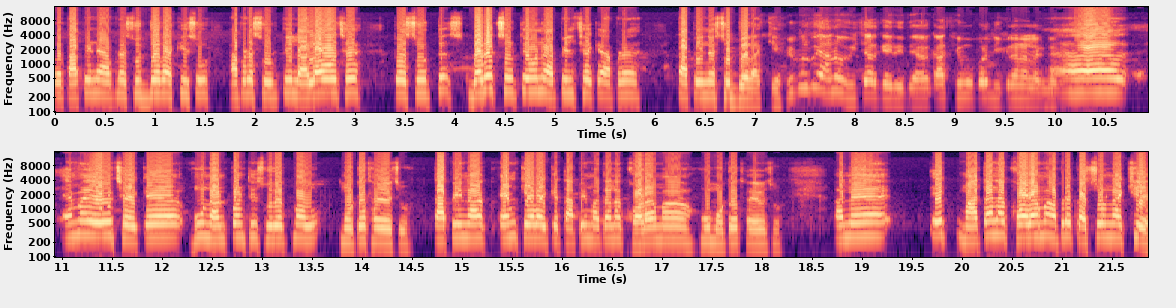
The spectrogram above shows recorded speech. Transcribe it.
તો તાપીને આપણે શુદ્ધ રાખીશું. આપણે સુરતી લાલાઓ છે તો સુરત દરેક સુરતીઓને અપીલ છે કે આપણે તાપીને શુદ્ધ રાખીએ. વિપુલભાઈ આનો વિચાર કઈ રીતે આવે? કે આ થીમ ઉપર દીકરાના લગ્ન એમાં એવું છે કે હું નાનપણથી સુરતમાં મોટો થયો છું. તાપીના એમ કહેવાય કે તાપી માતાના ખોળામાં હું મોટો થયો છું. અને એક માતાના ખોળામાં આપણે કચરો નાખીએ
